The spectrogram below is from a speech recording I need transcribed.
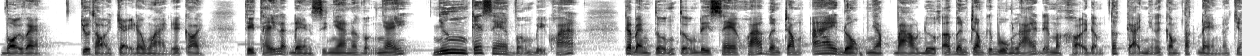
Vội vàng. Chú Thọ chạy ra ngoài để coi, Thì thấy là đèn xi nhan nó vẫn nháy, Nhưng cái xe vẫn bị khóa. Các bạn tưởng tượng đi, xe khóa bên trong, Ai đột nhập vào được ở bên trong cái buồng lái Để mà khởi động tất cả những cái công tắc đèn đó chứ?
